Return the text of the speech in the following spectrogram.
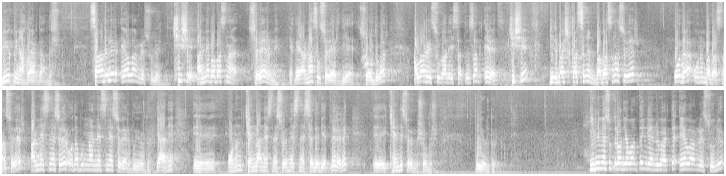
büyük günahlardandır. Sahabeler, ey Allah'ın Resulü, kişi anne babasına söver mi? Veya nasıl söver diye sordular. Allah Resulü aleyhisselatü vesselam, evet, kişi bir başkasının babasına söver, o da onun babasına söver, annesine söver, o da bunun annesine söver buyurdu. Yani e, onun kendi annesine sövmesine sebebiyet vererek e, kendi sövmüş olur buyurdu. İbn Mesud radıyallahu anh'tan gelen rivayette Ey Allah'ın Resulü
